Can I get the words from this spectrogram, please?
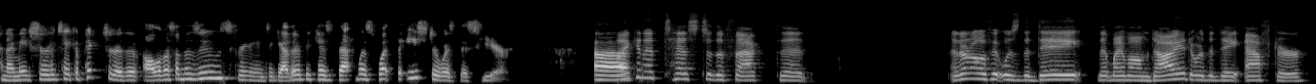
and I made sure to take a picture of all of us on the Zoom screen together because that was what the Easter was this year. Uh, I can attest to the fact that I don't know if it was the day that my mom died or the day after,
